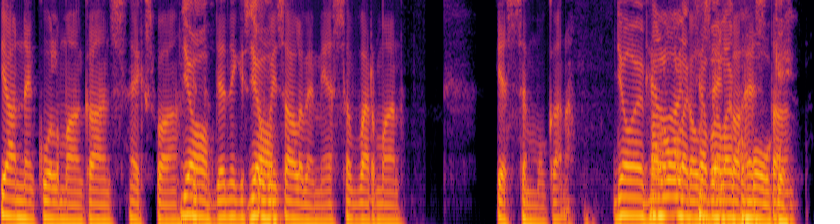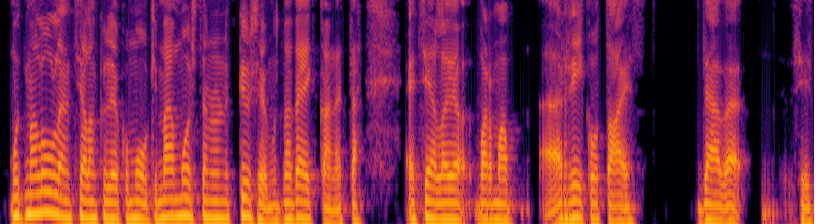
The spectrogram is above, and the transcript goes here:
Jannen Kulmaan kanssa, eikö vaan? Joo, Sitten tietenkin joo. Suvi Salmimies on varmaan Jessen mukana. Joo, mä luulen, että siellä voi olla joku kahdestaan. muukin. Mutta mä luulen, että siellä on kyllä joku muukin. Mä en muistanut nyt kysyä, mutta mä veikkaan, että, että siellä on jo varmaan äh, Riku tai tämä, siis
